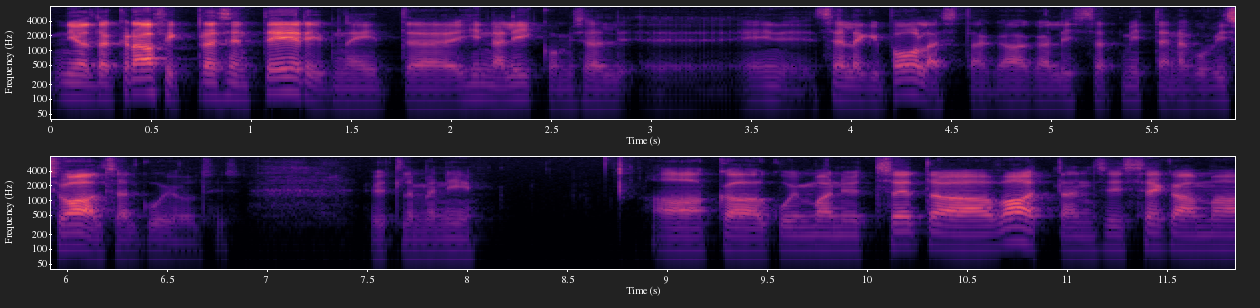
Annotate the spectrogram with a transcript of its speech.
nii-öelda graafik presenteerib neid äh, hinna liikumisel äh, sellegipoolest, aga, aga lihtsalt mitte nagu visuaalsel kujul siis, ütleme nii. aga kui ma nüüd seda vaatan, siis ega ma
